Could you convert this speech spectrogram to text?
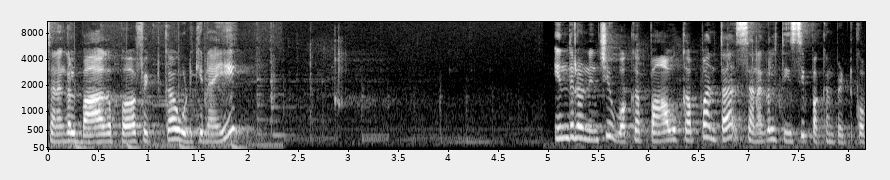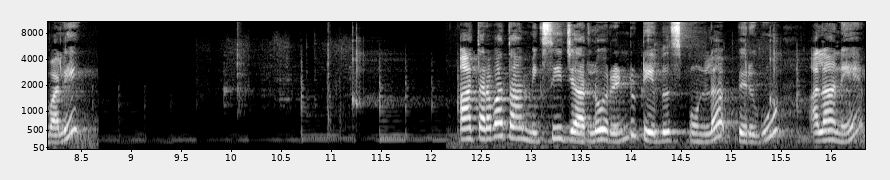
శనగలు బాగా పర్ఫెక్ట్గా ఉడికినాయి. ఇందులో నుంచి ఒక పావు కప్ అంతా శనగలు తీసి పక్కన పెట్టుకోవాలి. ఆ తర్వాత మిక్సీ జార్లో రెండు టేబుల్ స్పూన్ల పెరుగు అలానే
